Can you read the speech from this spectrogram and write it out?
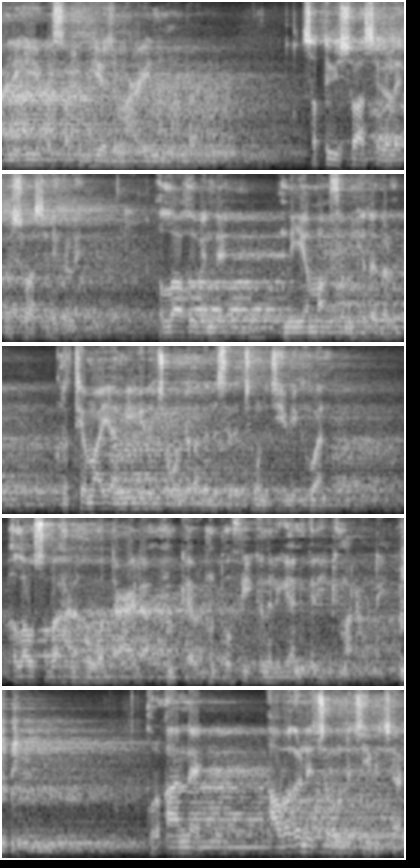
അലിഹി വസഹബി ബഅദ്. സത്യവിശ്വാസികളെ വിശ്വാസികളെ അള്ളാഹുവിന്റെ നിയമ സംഹിതകൾ കൃത്യമായി അംഗീകരിച്ചുകൊണ്ട് അതനുസരിച്ചുകൊണ്ട് ജീവിക്കുവാൻ അള്ളാഹു സുബാനഹുവത്തായ നമുക്ക് അവർക്കും തോഫീക്ക് നൽകി അനുഗ്രഹിക്കുമാറാവട്ടെ ഖുർആാനെ അവഗണിച്ചുകൊണ്ട് ജീവിച്ചാൽ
